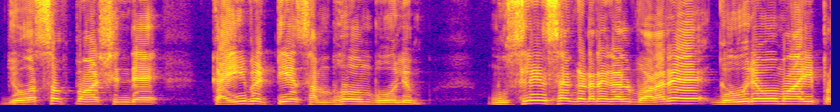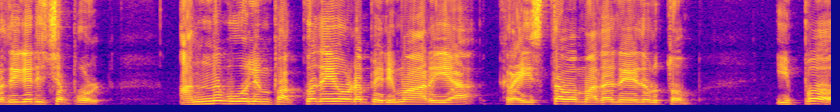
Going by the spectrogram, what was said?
ജോസഫ് മാഷിന്റെ കൈവെട്ടിയ സംഭവം പോലും മുസ്ലിം സംഘടനകൾ വളരെ ഗൗരവമായി പ്രതികരിച്ചപ്പോൾ അന്ന് പോലും പക്വതയോടെ പെരുമാറിയ ക്രൈസ്തവ മത നേതൃത്വം ഇപ്പോൾ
